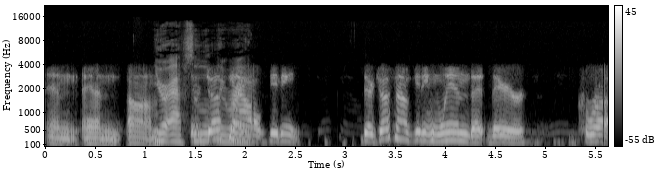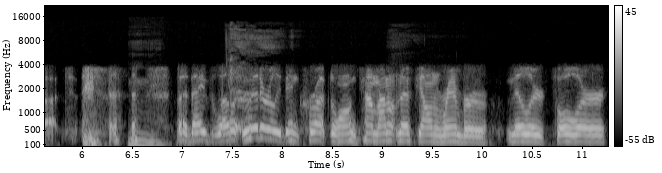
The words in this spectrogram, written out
and and um, You're they're absolutely just right. now getting they're just now getting wind that they're corrupt, but they've li- literally been corrupt a long time. I don't know if y'all remember Millard Fuller,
